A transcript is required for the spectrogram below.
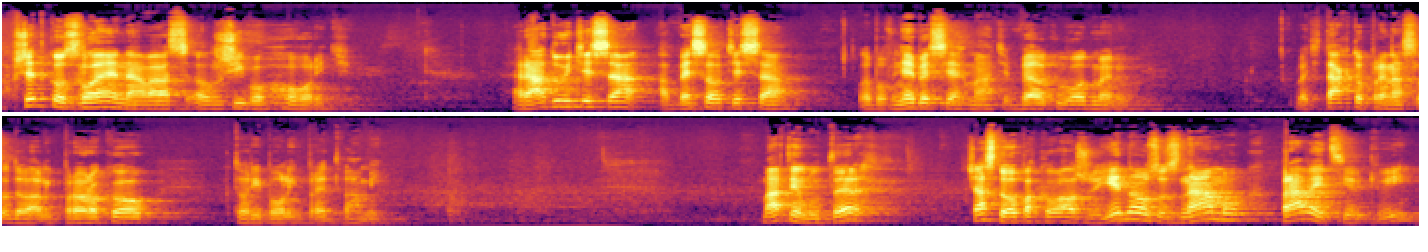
a všetko zlé na vás lživo hovoriť. Radujte sa a veselte sa, lebo v nebesiach máte veľkú odmenu. Veď takto prenasledovali prorokov, ktorí boli pred vami. Martin Luther často opakoval, že jednou zo známok pravej cirkvi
